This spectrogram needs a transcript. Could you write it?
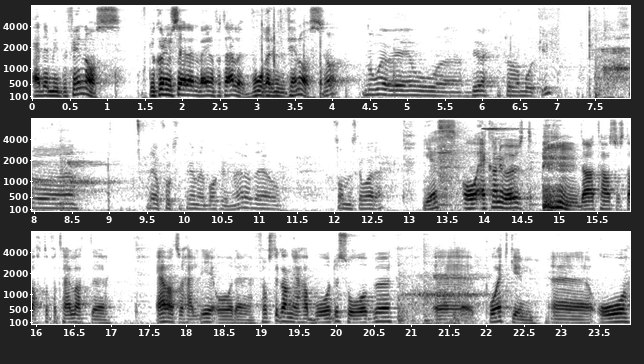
er det vi befinner oss? Du kan jo se den veien og fortelle. Hvor er det vi befinner oss? Ja, nå er vi jo uh, direkte fra Morkel. Så det er jo folk som trener i bakgrunnen her, og det er jo sånn det skal være. Yes, og jeg kan jo da ta oss og starte og fortelle at eh, jeg har vært så heldig, og det er første gang jeg har både sovet eh, på et gym eh, og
